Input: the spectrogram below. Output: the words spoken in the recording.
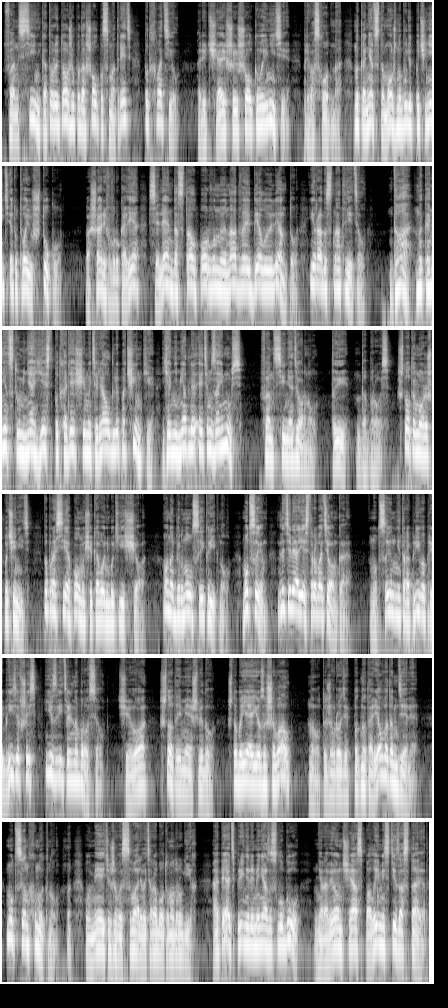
Фэн Синь, который тоже подошел посмотреть, подхватил. «Редчайшие шелковые нити. Превосходно. Наконец-то можно будет починить эту твою штуку». Пошарив в рукаве, селянь достал порванную надвое белую ленту и радостно ответил. «Да, наконец-то у меня есть подходящий материал для починки. Я немедля этим займусь». Фэн Синь одернул. «Ты? Да брось. Что ты можешь починить? Попроси о помощи кого-нибудь еще». Он обернулся и крикнул. «Муцин, для тебя есть работенка». Муцин, неторопливо приблизившись, язвительно бросил. «Чего? Что ты имеешь в виду? Чтобы я ее зашивал? Ну, ты же вроде поднаторел в этом деле». Муцин хмыкнул. «Умеете же вы сваливать работу на других. Опять приняли меня за слугу. Не равен час полы мести заставят».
